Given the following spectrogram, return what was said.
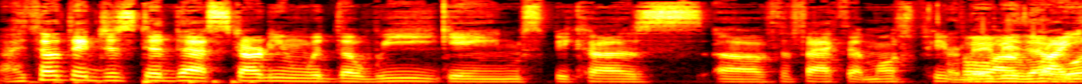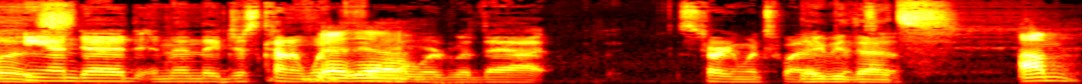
I thought they just did that starting with the Wii games because of the fact that most people maybe are right-handed, and then they just kind of went Yeah, yeah. forward with that, starting with Twilight. Maybe Princess. that's Um,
